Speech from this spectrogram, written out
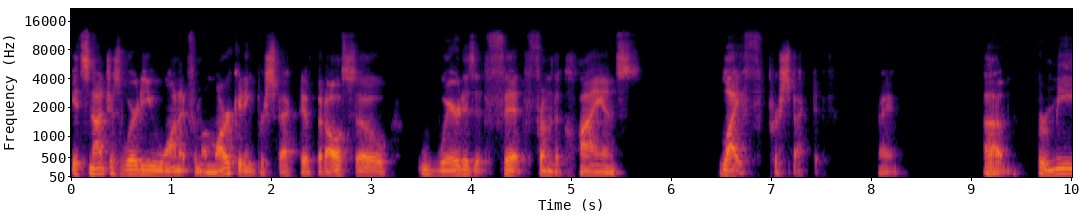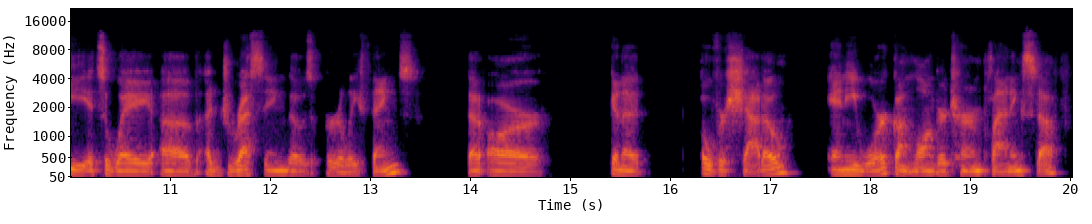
it's not just where do you want it from a marketing perspective, but also where does it fit from the client's life perspective, right? Um, for me, it's a way of addressing those early things that are going to overshadow any work on longer term planning stuff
